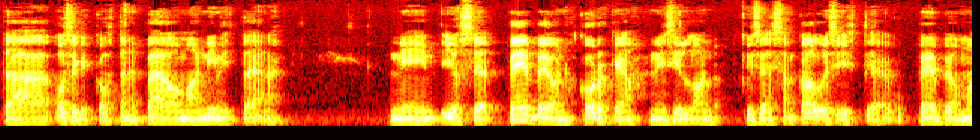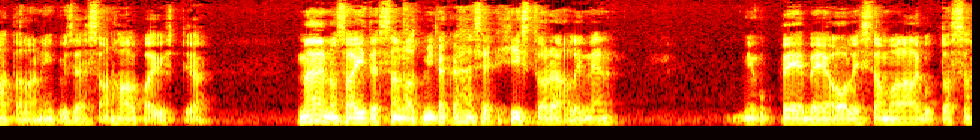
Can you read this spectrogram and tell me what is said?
tämä osakekohtainen pääoma on nimittäjänä, niin jos se PB on korkea, niin silloin kyseessä on kallis yhtiö, ja kun PB on matala, niin kyseessä on halpa yhtiö. Mä en osaa itse sanoa, että mikäköhän se historiallinen niin kuin PB oli samalla lailla kuin tuossa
